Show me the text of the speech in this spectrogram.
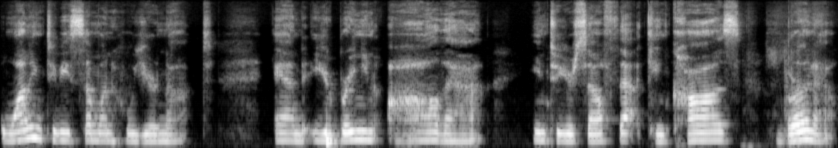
wanting to be someone who you're not. And you're bringing all that into yourself that can cause burnout.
